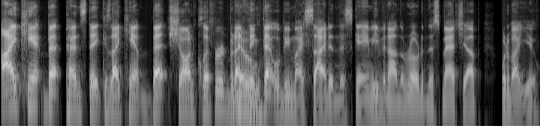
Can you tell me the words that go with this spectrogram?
I can't bet Penn State because I can't bet Sean Clifford, but I think that would be my side in this game, even on the road in this matchup. What about you?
